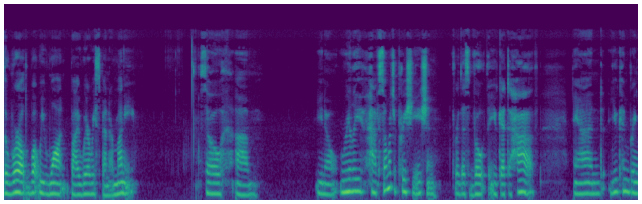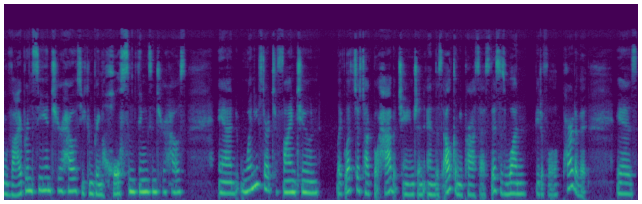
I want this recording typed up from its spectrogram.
the world what we want by where we spend our money. So, um, you know, really have so much appreciation for this vote that you get to have. And you can bring vibrancy into your house, you can bring wholesome things into your house. And when you start to fine tune like let's just talk about habit change and, and this alchemy process this is one beautiful part of it is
